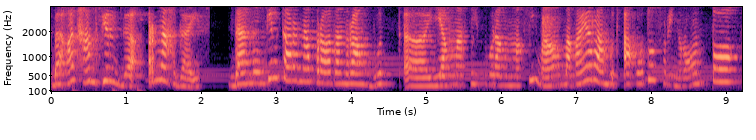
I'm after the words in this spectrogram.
Bahkan hampir nggak pernah guys. Dan mungkin karena perawatan rambut uh, yang masih kurang maksimal makanya rambut aku tuh sering rontok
